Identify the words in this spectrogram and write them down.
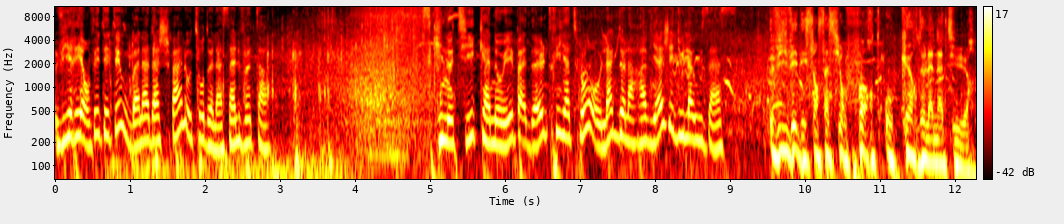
virée en VTT ou balade à cheval autour de la Salvetat. Ski nautique, canoë, paddle, triathlon au lac de la Raviège et du Laouzas. Vivez des sensations fortes au cœur de la nature.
